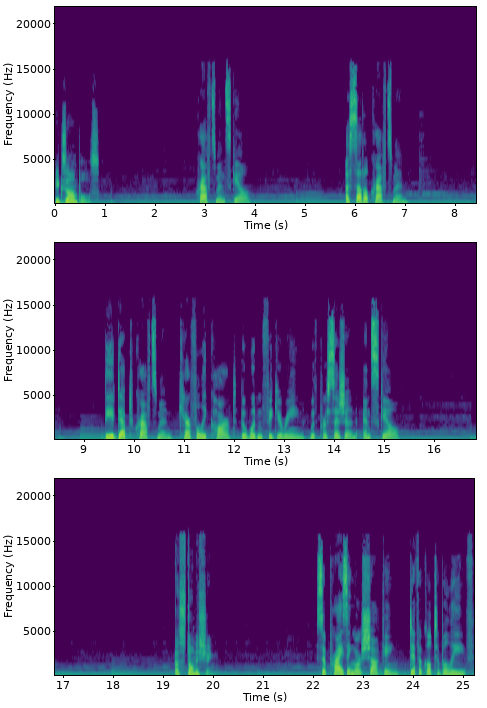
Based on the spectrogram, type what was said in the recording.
Examples Craftsman skill. A subtle craftsman. The adept craftsman carefully carved the wooden figurine with precision and skill. Astonishing Surprising or shocking, difficult to believe.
